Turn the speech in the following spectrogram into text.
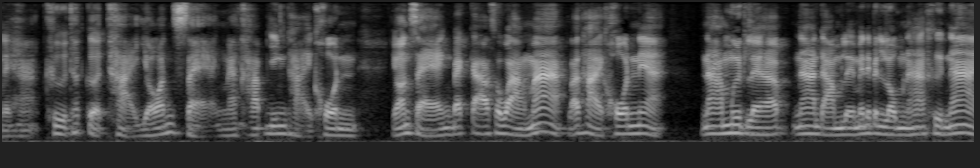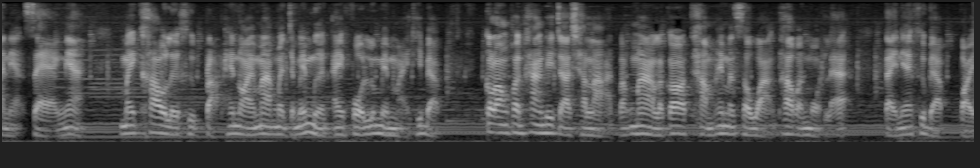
เลยฮะ คือถ้าเกิดถ่ายย้อนแสงนะครับ ยิ่งถ่ายคนย้อนแสงแบ็กกราวสว่างมาก แล้วถ่ายคนเนี่ยหน้ามืดเลยครับ หน้าดำเลยไม่ได้เป็นลมนะฮะ คือหน้าเนี่ยแสงเนี่ยไม่เข้าเลยคือปรับให้น้อยมาก มันจะไม่เหมือน iPhone รุ่นใหม่ๆที่แบบ กล้องค่อนข้างที่จะฉลาดมากๆ แล้วก็ทำให้มันสว่างเท่ากันหมดแล้ว แต่เนี่ยคือแบบปล่อย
